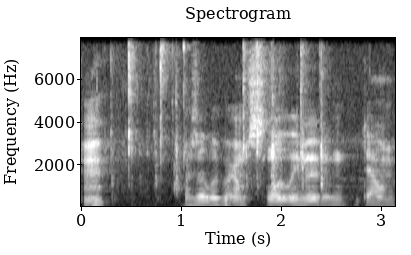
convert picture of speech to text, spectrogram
Hmm? Why does it look like I'm slowly moving down?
